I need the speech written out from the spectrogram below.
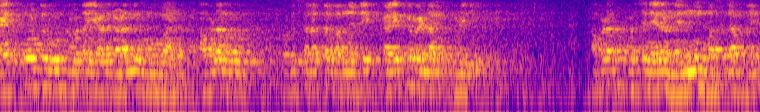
എയർപോർട്ട് റൂട്ടിലോട്ട് ഇയാൾ നടന്നു പോവുകയാണ്. അവിടെ ഒരു സ്ഥലത്ത് വന്നിട്ട് കരിക്ക വെള്ളം കുടിച്ചു. അവിടെ കുറച്ച് നേരം നിന്നും ബസ് സ്റ്റോപ്പിൽ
